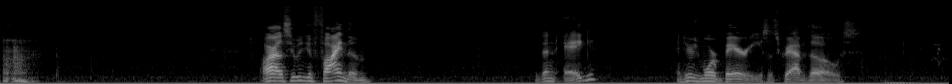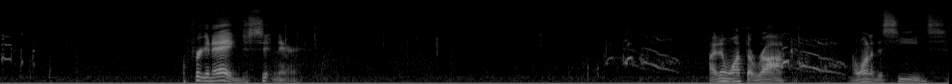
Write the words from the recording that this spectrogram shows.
Alright, let's see if we can find them. Is that an egg? And here's more berries. Let's grab those. A friggin' egg just sitting there. I didn't want the rock. I wanted the seeds.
